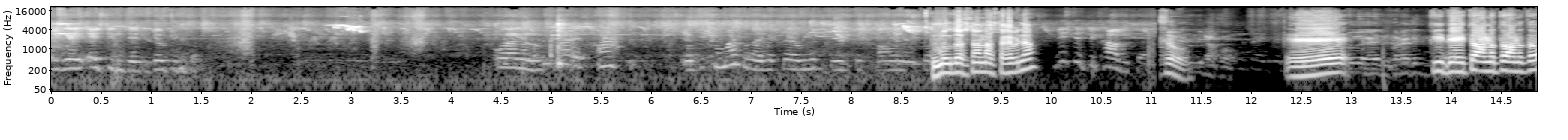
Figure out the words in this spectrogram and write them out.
এই যে এই তিনটে দেউ তিনটে। হয়ে গেল। মুখ দশ না নাস্তা খাবি না? এ, কি দেই তো আনো তো আনো তো।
